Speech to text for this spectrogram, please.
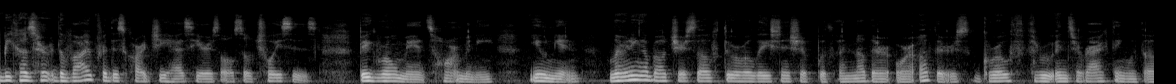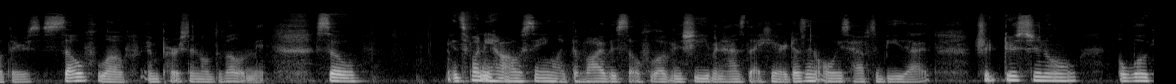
because her the vibe for this card she has here is also choices big romance harmony union learning about yourself through a relationship with another or others growth through interacting with others self-love and personal development so it's funny how I was saying like the vibe is self love, and she even has that here. It doesn't always have to be that traditional look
